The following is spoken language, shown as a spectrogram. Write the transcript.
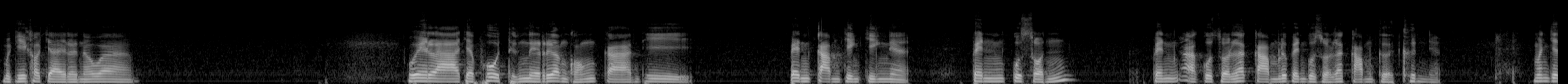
เมื่อกี้เข้าใจแล้วนะว่า เวลาจะพูดถึงในเรื่องของการที่เป็นกรรมจริง ๆ เนี่ย เป็นกุศล เป็นอกุศลกรรม หรือเป็นกุศลกรรมเกิดขึ้นเนี่ย มันจะ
